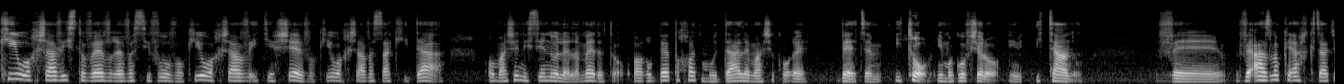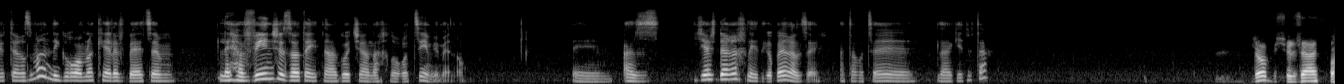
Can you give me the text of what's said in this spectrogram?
כי הוא עכשיו הסתובב רבע סיבוב, או כי הוא עכשיו התיישב, או כי הוא עכשיו עשה קידה, או מה שניסינו ללמד אותו. הוא הרבה פחות מודע למה שקורה בעצם איתו, עם הגוף שלו, איתנו. ו... ואז לוקח קצת יותר זמן לגרום לכלב בעצם להבין שזאת ההתנהגות שאנחנו רוצים ממנו. אמ, אז יש דרך להתגבר על זה. אתה רוצה להגיד אותה? לא, בשביל זה את פה.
